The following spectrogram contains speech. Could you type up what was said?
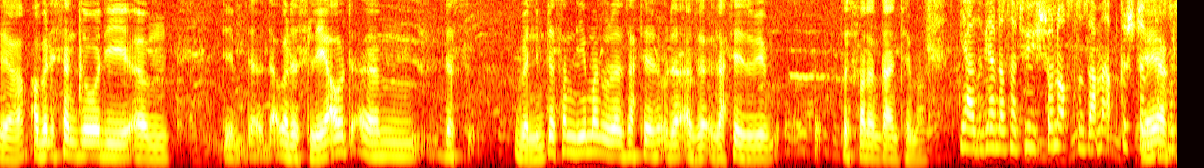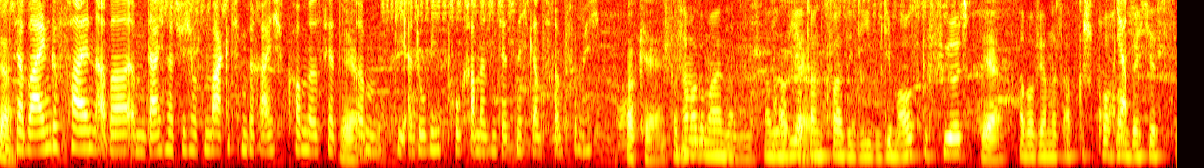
Ja, aber das ist dann so die, ähm, die aber das Layout, ähm, das übernimmt das dann jemand oder sagt ihr, oder also sagt ihr so wie, das war dann dein Thema. Ja, also wir haben das natürlich schon auch zusammen abgestimmt. Ja, ja, das muss klar. uns ja beiden gefallen. Aber ähm, da ich natürlich aus dem Marketingbereich komme, ist jetzt Ja. ähm, die Adobe-Programme sind jetzt nicht ganz fremd für mich. Okay. Das haben wir gemeinsam gemacht. Also sie Okay. hat dann quasi die, die Maus geführt, Ja. aber wir haben das abgesprochen, Ja. welches,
